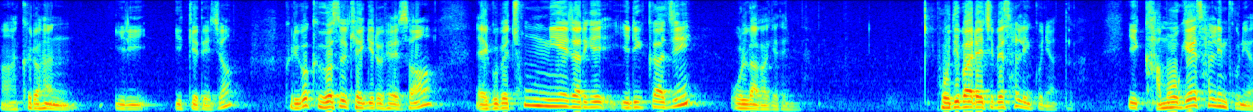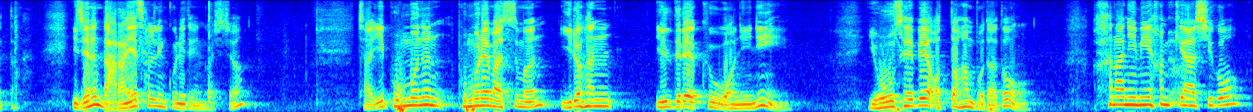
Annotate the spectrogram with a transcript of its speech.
아, 그러한 일이 있게 되죠. 그리고 그것을 계기로 해서 애굽의 총리의 자리에 이르기까지 올라가게 됩니다. 보디발의 집의 살림꾼이었다가 이 감옥의 살림꾼이었다가 이제는 나라의 살림꾼이 된 것이죠. 자, 이 본문은 본문의 말씀은 이러한 일들의 그 원인이 요셉의 어떠함보다도 하나님이 함께 하시고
